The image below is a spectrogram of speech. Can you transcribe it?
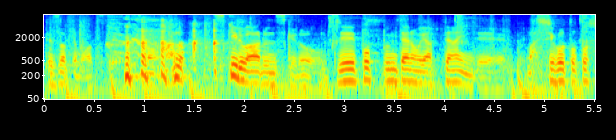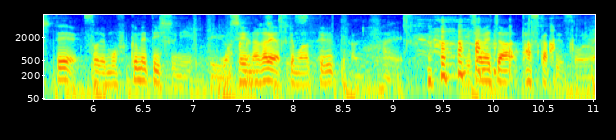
手伝ってもらってて あのスキルはあるんですけど j p o p みたいなのをやってないんで、まあ、仕事としてそれも含めて一緒に教えながらやってもらってるって感じです、はい、めちゃめちゃ助かってるんです俺は、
